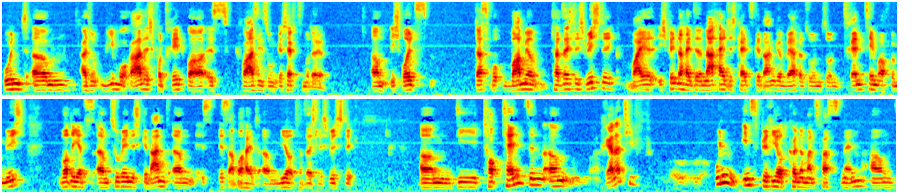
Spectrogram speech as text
Und ähm, also wie moralisch vertretbar ist quasi so ein Geschäftsmodell. Ähm, ich wollte das war mir tatsächlich wichtig, weil ich finde halt der Nachhaltigkeitsgedanke wäre so ein, so ein Trendthema für mich. Wurde jetzt ähm, zu wenig genannt, ähm, ist, ist aber halt ähm, mir tatsächlich wichtig. Ähm, die Top 10 sind ähm, relativ uninspiriert, könnte man es fast nennen. Ähm,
